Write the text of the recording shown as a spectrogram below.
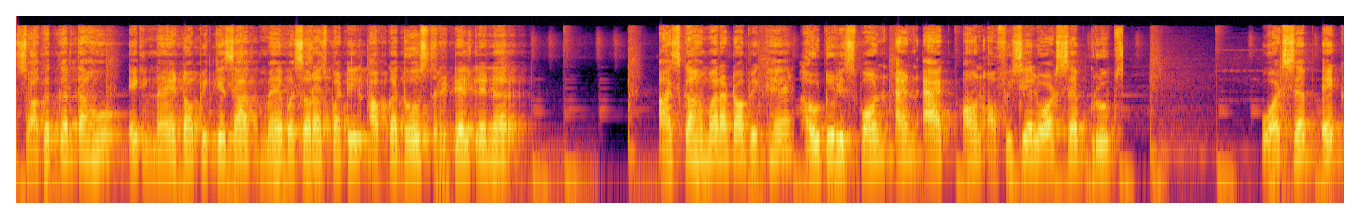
स्वागत करता हूँ एक नए टॉपिक के साथ। मैं बसवराज पाटिल, आपका दोस्त रिटेल ट्रेनर आज का हमारा टॉपिक है how to respond and act on official WhatsApp groups WhatsApp एक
